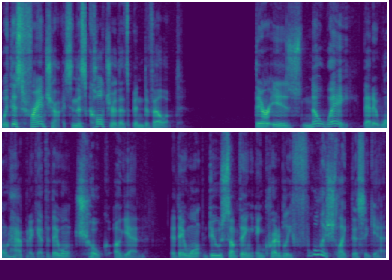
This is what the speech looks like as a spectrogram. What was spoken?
with this franchise and this culture that's been developed, there is no way that it won't happen again, that they won't choke again, that they won't do something incredibly foolish like this again.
